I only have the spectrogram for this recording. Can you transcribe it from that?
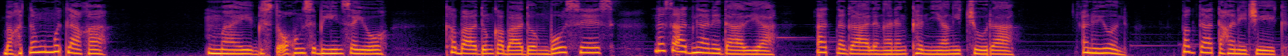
Bakit namumutla ka? May gusto akong sabihin sa'yo. Kabadong-kabado ang boses, nasaad nga ni Dahlia at nag-aalangan ang kanyang itsura. Ano yun? Pagtataka ni Jake.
